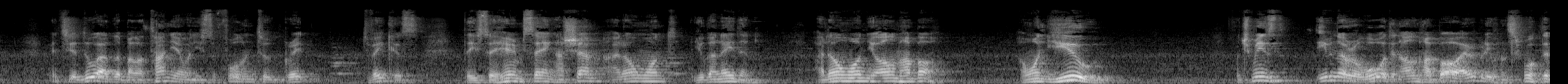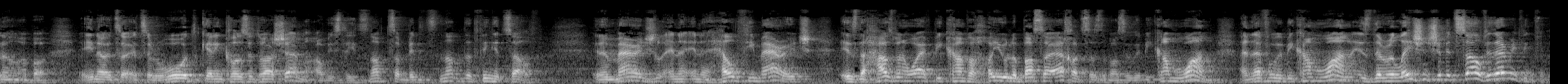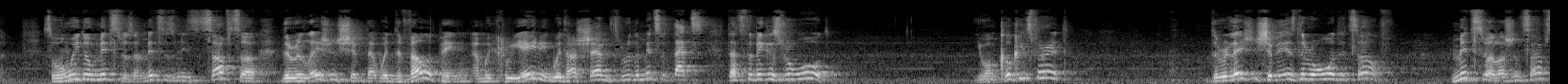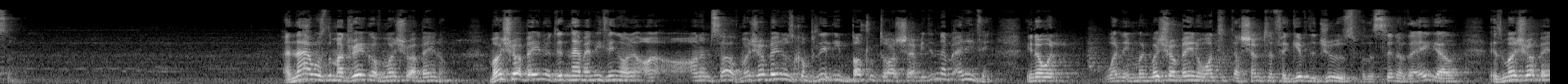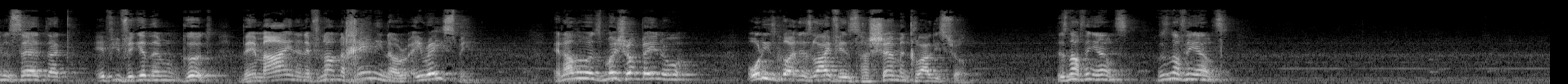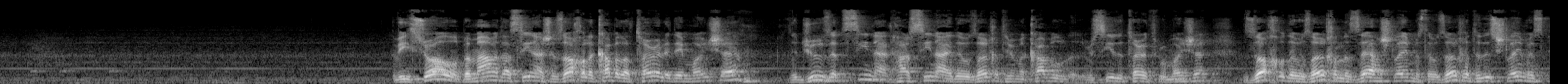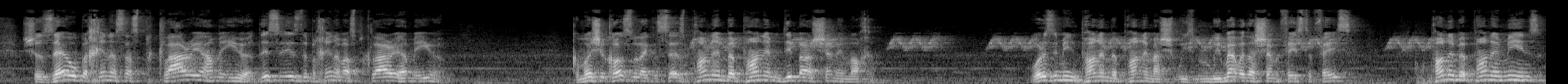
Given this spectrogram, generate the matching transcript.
It's Yadua, the Baal HaTanya, when he used to fall into great dvekas, they used to hear him saying, Hashem, I don't want your Gan Eden. I don't want your Olam Haba. I want you. Which means even the reward in Olam Haba, everybody wants reward in Olam Haba. You know, it's a, it's a reward getting closer to Hashem, obviously. It's not some, it's not the thing itself. In a marriage, in a, in a healthy marriage, is the husband and wife become the hayu lebasa echad, says the Pasuk. They become one. And therefore we become one, is the relationship itself, is everything for them. So when we do mitzvahs, and mitzvahs means tzavsa, the relationship that we're developing and we're creating with Hashem through the mitzvah, that's, that's the biggest reward. You want cookies for it? The relationship is the reward itself. Mitzvah, lashon tzavsa. And that was the madrig of Moshe Rabbeinu. Moshe Rabbeinu didn't have anything on, on, on himself. Moshe Rabbeinu was completely bottled to Hashem. He didn't have anything. You know, when when, when Moshe Rabbeinu wanted Hashem to forgive the Jews for the sin of the Egel, is Moshe Rabbeinu said that if you forgive them, good. They're mine, and if not, no, erase me. In other words, Moshe Rabbeinu, all he's got in his life is Hashem and Klal Yisrael. There's nothing else. There's nothing else. V'Yisrael b'mamad asina shezochel lekabel Torah l'dei Moshe the Jews at Sinai, at Har Sinai, they were zoicha to be makabel, receive the Torah through Moshe. Zochu, they were zoicha lezeh hashleimus, they were zoicha to this shleimus, shezeu bechinas aspeklaria ha'meira. This is the bechin of aspeklaria ha'meira. Kamosha Kosu, like it says, panim bepanim dibar Hashem imachim. What does it mean, panim bepanim? We, we met with Hashem face to face. Panim bepanim means,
